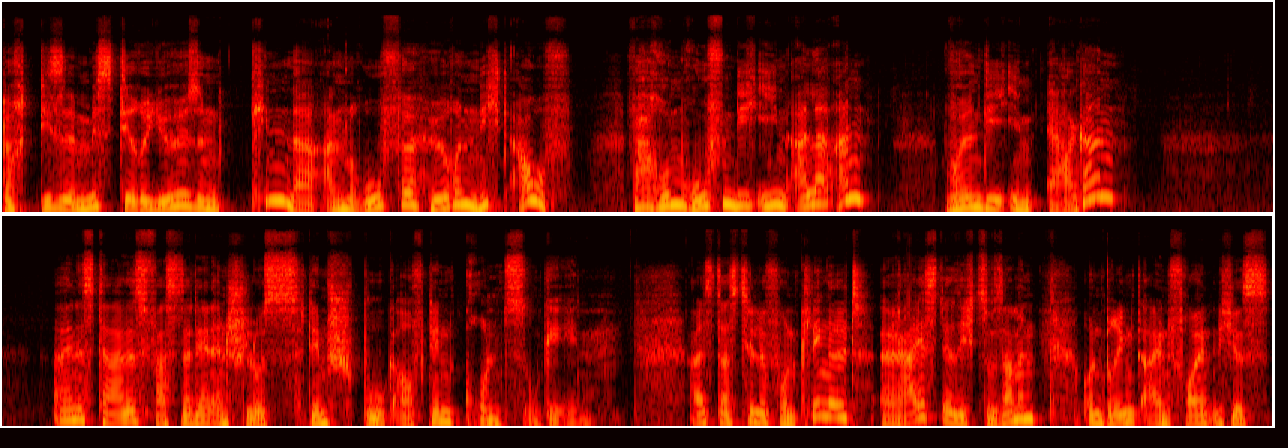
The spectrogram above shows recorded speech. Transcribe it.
Doch diese mysteriösen Kinderanrufe hören nicht auf. Warum rufen die ihn alle an? Wollen die ihn ärgern? Eines Tages fasst er den Entschluss, dem Spuk auf den Grund zu gehen. Als das Telefon klingelt, reißt er sich zusammen und bringt ein freundliches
